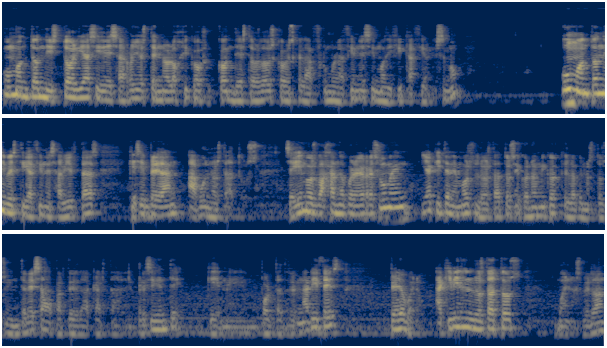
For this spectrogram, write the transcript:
un montón de historias y desarrollos tecnológicos con de estos dos, que las formulaciones y modificaciones, ¿no? Un montón de investigaciones abiertas que siempre dan a buenos datos. Seguimos bajando por el resumen y aquí tenemos los datos económicos, que es lo que nos interesa, aparte de la carta del presidente, que me importa tres narices. Pero bueno, aquí vienen los datos buenos, ¿verdad?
